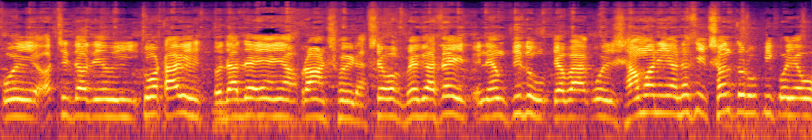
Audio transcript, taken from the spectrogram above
કોઈ અચિતા દેવી ચોટ આવી તો દાદાએ અહીંયા પ્રાણ છોડ્યા. સેવક ભેગા થઈ એને એમ કીધું કે ભાઈ કોઈ સામાન્ય નથી. સંત રૂપી કોઈ એવો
